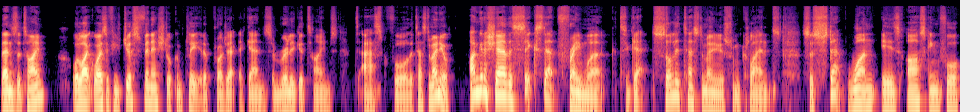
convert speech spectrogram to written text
Then's the time. Or likewise, if you've just finished or completed a project, again, some really good times to ask for the testimonial. I'm going to share the six step framework to get solid testimonials from clients. So, step one is asking for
